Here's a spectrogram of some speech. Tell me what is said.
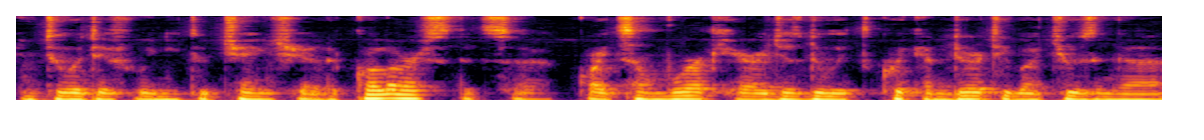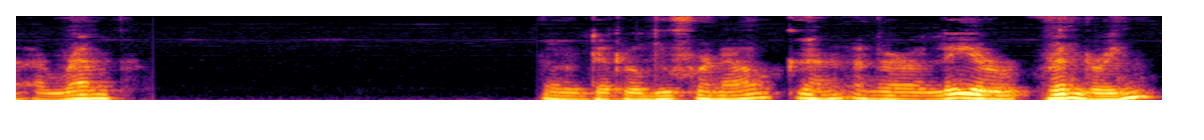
intuitive, we need to change uh, the colors. That's quite some work here. I just do it quick and dirty by choosing a, a ramp so that will do for now. And under layer rendering,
